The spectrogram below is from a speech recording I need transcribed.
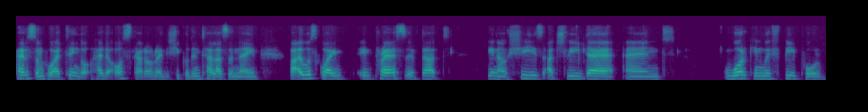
person who I think had an Oscar already. She couldn't tell us the name, but I was quite impressive that you know she's actually there and working with people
